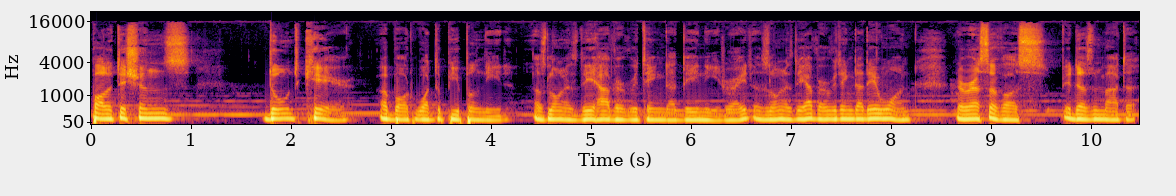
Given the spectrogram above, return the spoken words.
politicians don't care about what the people need. as long as they have everything that they need, right? As long as they have everything that they want, the rest of us, it doesn't matter.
